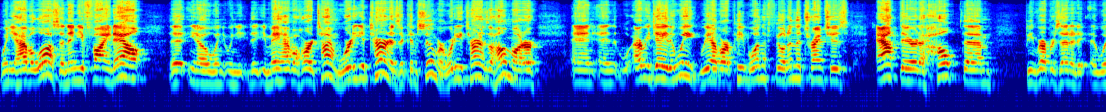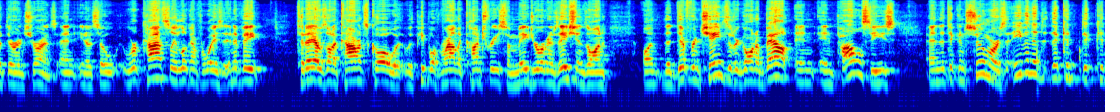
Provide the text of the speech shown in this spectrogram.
when you have a loss. And then you find out that, you know, when, when you, that you may have a hard time. Where do you turn as a consumer? Where do you turn as a homeowner? And, and every day of the week, we have our people in the field, in the trenches, out there to help them be represented with their insurance. And, you know, so we're constantly looking for ways to innovate. Today I was on a conference call with, with people from around the country, some major organizations on, on the different changes that are going about in, in policies and that the consumers, even the, the, the,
